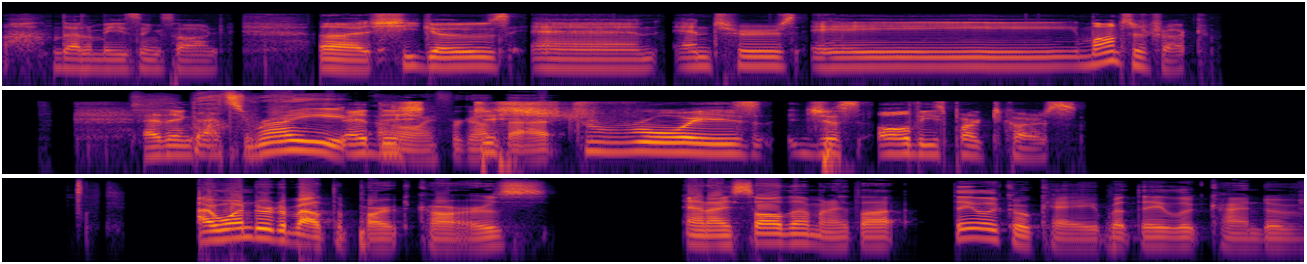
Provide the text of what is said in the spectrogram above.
that amazing song, uh, she goes and enters a monster truck, and then That's right. and oh, I forgot that. destroys just all these parked cars. I wondered about the parked cars, and I saw them, and I thought they look okay, but they look kind of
